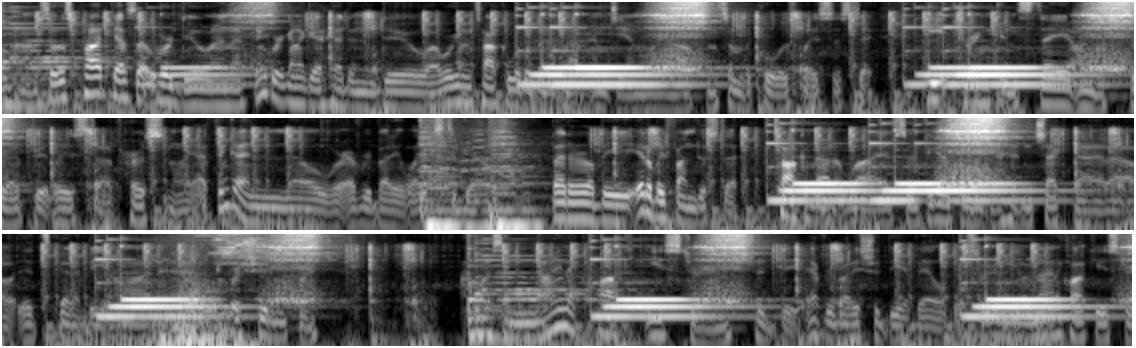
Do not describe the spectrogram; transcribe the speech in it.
Um, so this podcast that we're doing, I think we're gonna go ahead and do. Uh, we're gonna talk a little bit about MGM layoffs and some of the coolest places to eat, drink, and stay on the strip. At least uh, personally, I think I know where everybody likes to go, but it'll be it'll be fun just to talk about it live. So if you guys want to go ahead and check that out, it's gonna be on. And I think we're shooting for. I say 9 o'clock Eastern should be everybody should be available. So we're gonna go 9 o'clock Eastern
